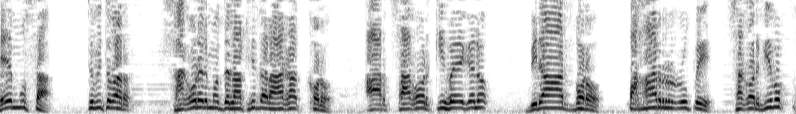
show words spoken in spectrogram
হে মুসা, তুমি তোমার সাগরের মধ্যে লাঠি দ্বারা আঘাত করো। আর সাগর কি হয়ে গেল? বিরাট বড়। পাহাড় রূপে সাগর বিভক্ত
